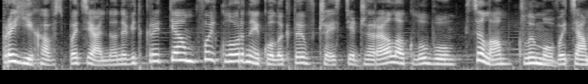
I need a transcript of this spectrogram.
Приїхав спеціально на відкриття фольклорний колектив в честі джерела клубу села Климовиця.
